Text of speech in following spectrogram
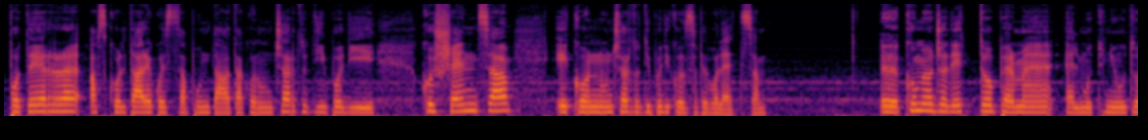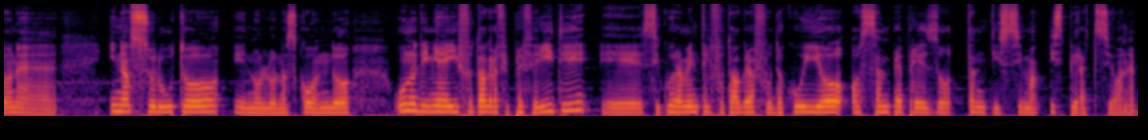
poter ascoltare questa puntata con un certo tipo di coscienza e con un certo tipo di consapevolezza. Eh, come ho già detto, per me Helmut Newton è in assoluto, e non lo nascondo, uno dei miei fotografi preferiti e sicuramente il fotografo da cui io ho sempre preso tantissima ispirazione.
